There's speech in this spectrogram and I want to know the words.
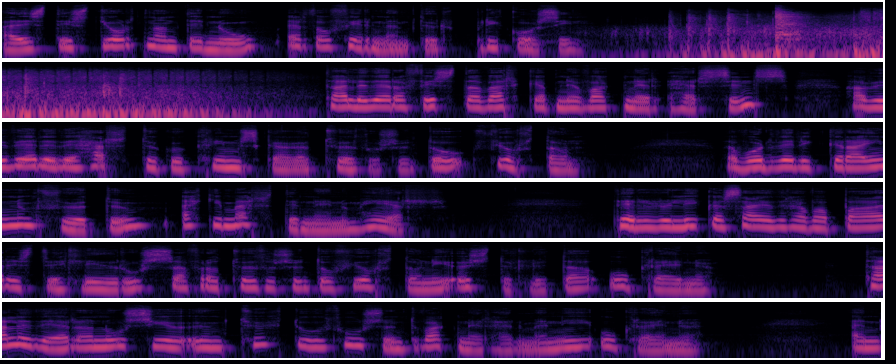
Æðisti stjórnandi nú er þó fyrirnemdur Prigozin. Talið er að fyrsta verkefni Vagnir Hersins hafi verið við hertöku Krímskaga 2014. Það voru þeir í grænum fötum, ekki mertir neinum hér. Þeir eru líka sæðir hafa barist við hlið rúsa frá 2014 í austurhluta Úgrænu. Talið er að nú séu um 20.000 Vagnirhermenn í Úgrænu. En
